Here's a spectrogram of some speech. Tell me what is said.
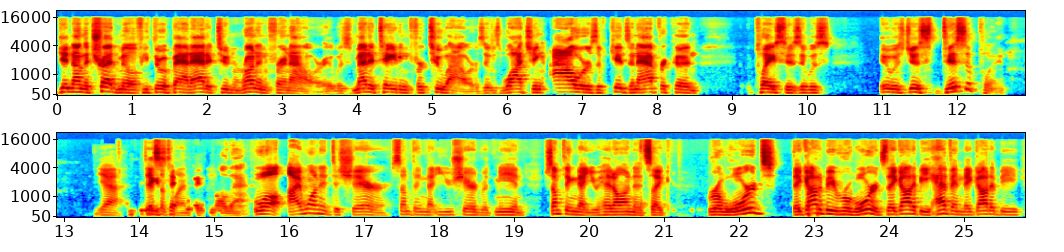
getting on the treadmill if he threw a bad attitude and running for an hour. It was meditating for two hours. It was watching hours of kids in Africa and places. It was it was just discipline. Yeah, discipline. all that. Well, I wanted to share something that you shared with me and something that you hit on. It's like rewards, they got to be rewards. They got to be heaven. They got to be,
